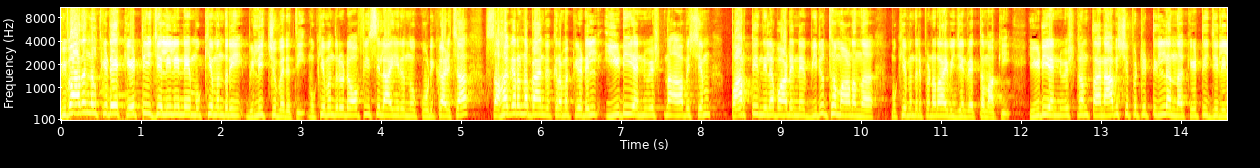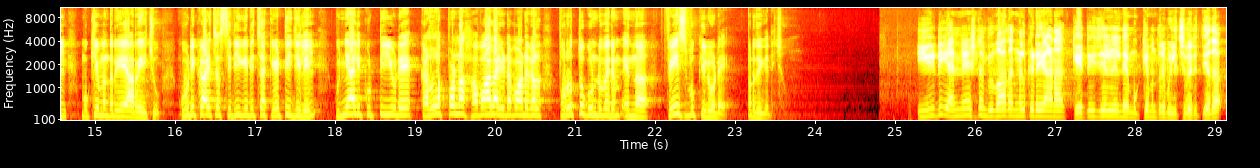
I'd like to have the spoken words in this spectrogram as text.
വിവാദങ്ങൾക്കിടെ K T ജലീലിനെ മുഖ്യമന്ത്രി വിളിച്ചു വരുത്തി മുഖ്യമന്ത്രിയുടെ ഓഫീസിലായിരുന്നു കൂടിക്കാഴ്ച. സഹകരണ ബാങ്ക് ക്രമക്കേടിൽ ഇ ഡി അന്വേഷണ ആവശ്യം പാർട്ടി നിലപാടിന് വിരുദ്ധമാണെന്ന് മുഖ്യമന്ത്രി പിണറായി വിജയൻ വ്യക്തമാക്കി. ഇ ഡി അന്വേഷണം താൻ ആവശ്യപ്പെട്ടിട്ടില്ലെന്ന് കെ ടി ജലീൽ മുഖ്യമന്ത്രിയെ അറിയിച്ചു. കൂടിക്കാഴ്ച സ്ഥിരീകരിച്ച കെ ടി ജലീൽ കുഞ്ഞാലിക്കുട്ടിയുടെ കള്ളപ്പണ ഹവാല ഇടപാടുകൾ പുറത്തു കൊണ്ടുവരും എന്ന് ഫേസ്ബുക്കിലൂടെ പ്രതികരിച്ചു. ഇ ഡി അന്വേഷണ വിവാദങ്ങൾക്കിടെയാണ് കെ ടി ജലീലിനെ മുഖ്യമന്ത്രി വിളിച്ചു വരുത്തിയത്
